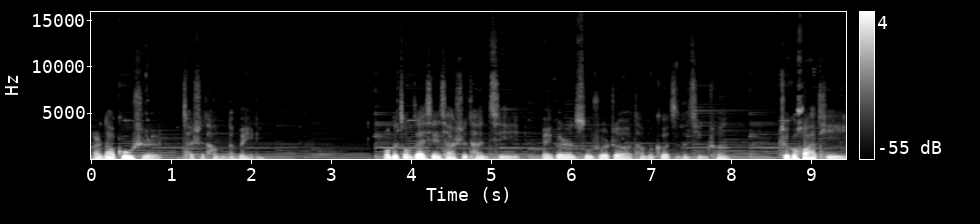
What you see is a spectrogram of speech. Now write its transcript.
而那故事才是他们的魅力。我们总在闲暇时谈起，每个人诉说着他们各自的青春。这个话题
